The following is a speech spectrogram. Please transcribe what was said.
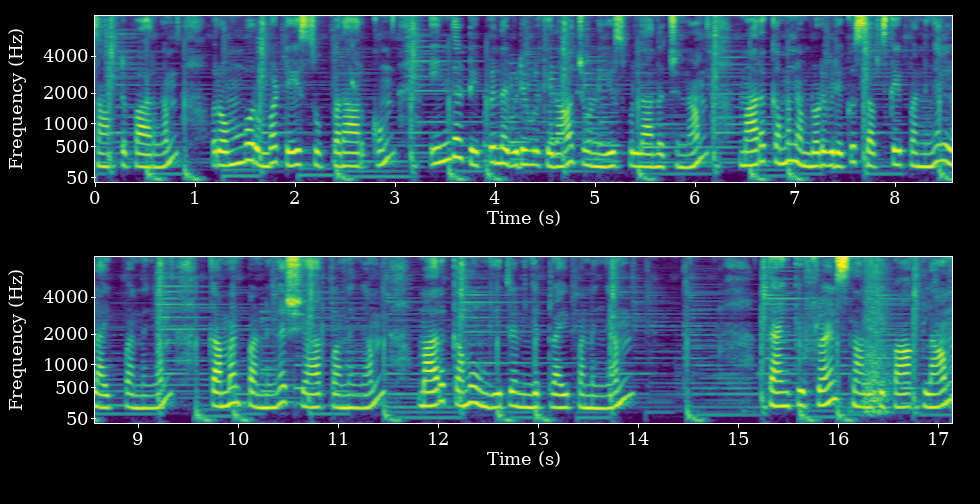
சாப்பிட்டு பாருங்கள் ரொம்ப ரொம்ப டேஸ்ட் சூப்பராக இருக்கும். இந்த டிப் இந்த வீடியோ உங்களுக்கு ஏதாச்சும் ஒன்று யூஸ்ஃபுல்லாக இருந்துச்சுன்னா மறக்காமல் நம்மளோட வீடியோக்கு சப்ஸ்கிரைப் பண்ணுங்கள் லைக் பண்ணுங்கள் கமெண்ட் பண்ணுங்கள் ஷேர் பண்ணுங்கள் மறக்காமல் உங்கள் வீட்டில் நீங்கள் ட்ரை பண்ணுங்கள் தேங்க்யூ ஃப்ரெண்ட்ஸ் நாளைக்கு பார்க்கலாம்.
